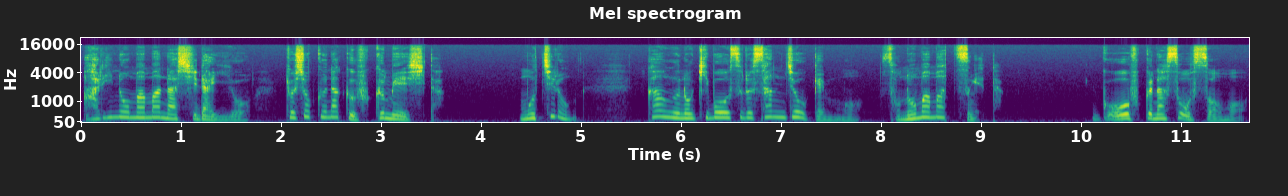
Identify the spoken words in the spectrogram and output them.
ありのままな次第を虚飾なく覆命した。もちろん関羽の希望する三条件もそのまま告げた。豪福な曹操も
